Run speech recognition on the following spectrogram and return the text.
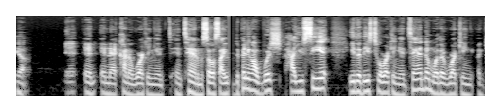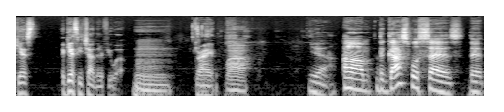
Yeah. And and that kind of working in, in tandem. So it's like depending on which how you see it, either these two are working in tandem or they're working against against each other, if you will, Mm, right? wow. Yeah. Um, the gospel says that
